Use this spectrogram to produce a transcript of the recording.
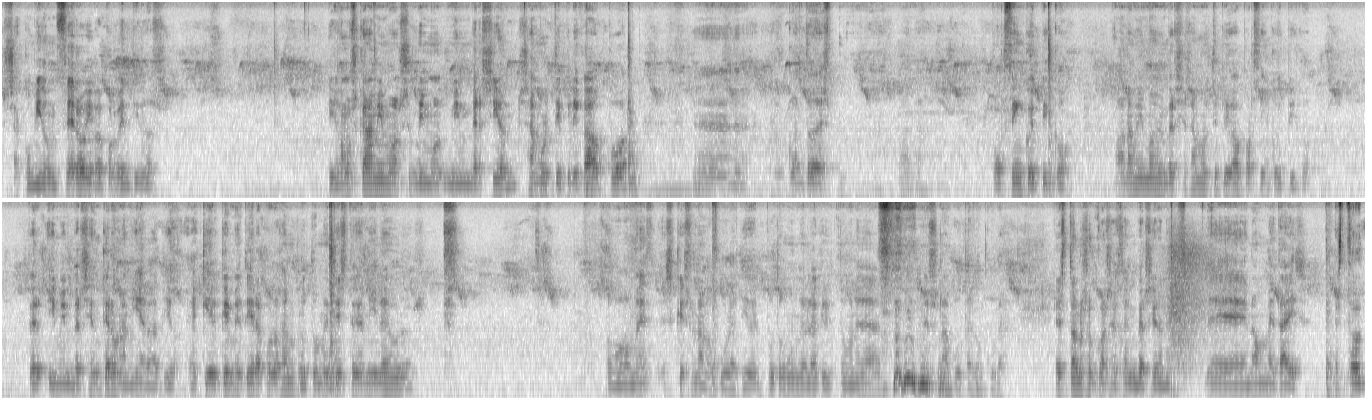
Se ha comido un 0 y va por 22. Digamos que ahora mismo mi, inversión se ha multiplicado por. eh, ¿Cuánto es? Por 5 y pico. Ahora mismo mi inversión se ha multiplicado por 5 y pico. Pero, y mi inversión que era una mierda, tío. Aquí el que metiera, por ejemplo, tú metiste 1000 euros. Me- es que es una locura, tío. El puto mundo de la criptomoneda es una puta locura. Esto no es un consejo de inversión. eh, no os metáis. Esto,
